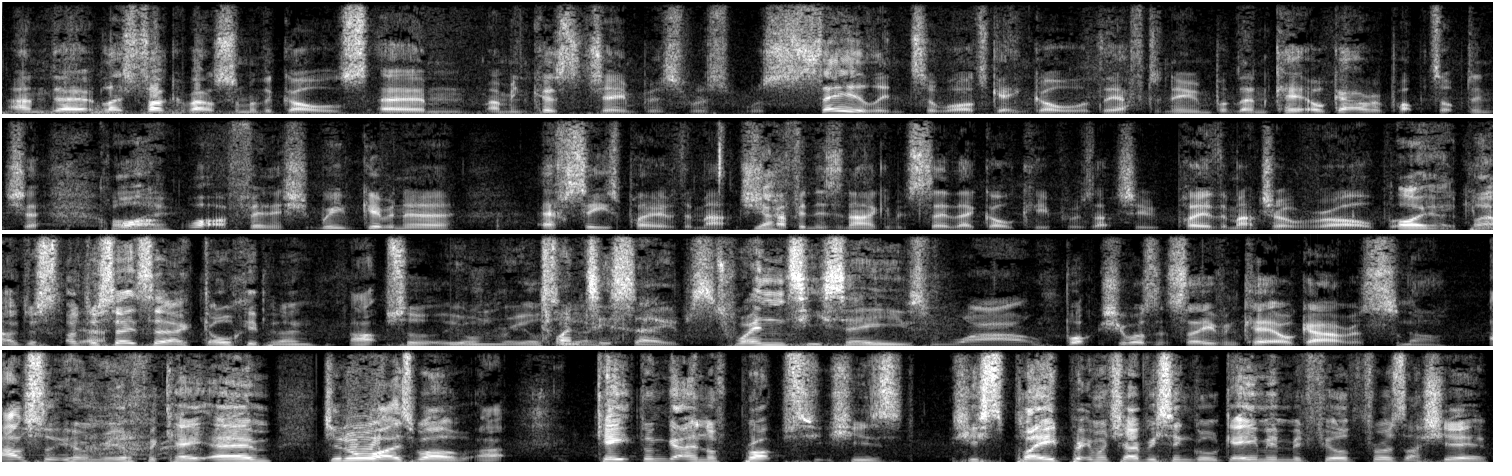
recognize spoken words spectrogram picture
And uh, let's talk about some of the goals. Um, I mean, Kirsten Chambers was, was sailing towards getting goal of the afternoon, but then Kate O'Gara popped up, didn't she? What, what a finish. We've given her FC's player of the match. Yeah. I think there's an argument to say their goalkeeper was actually player of the match overall. But Oh yeah, but I've just I've Yeah. just said to that goalkeeper then absolutely unreal. Twenty today. saves. Twenty saves. Wow. But she wasn't saving Kate O'Gara's. No, absolutely unreal for Kate. Um, do you know what as well? Uh, Kate doesn't get enough props. She's she's played pretty much every single game in midfield for us last year,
